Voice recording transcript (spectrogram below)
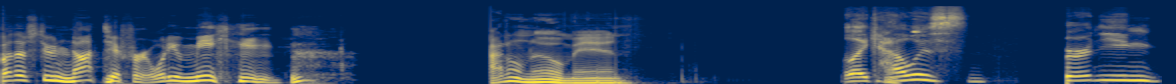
But those two not different. What do you mean? I don't know, man. Like, how is burning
